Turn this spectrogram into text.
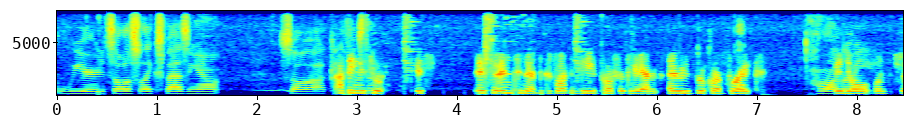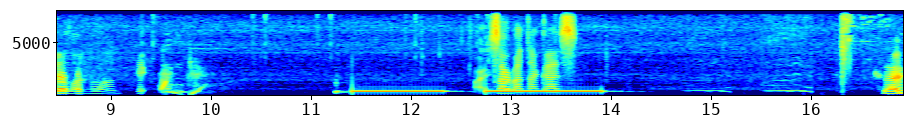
weird. It's also, like, spazzing out. So, uh, I think it's your it's it's your internet because I can hear you perfectly and every block I break on, in your on the Hold server. on, hold on. Alright, sorry about that, guys. Hello.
